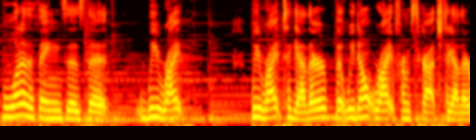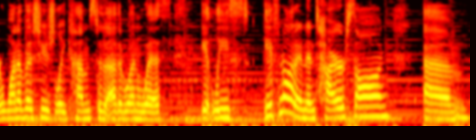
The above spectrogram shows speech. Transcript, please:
One of the things is that we write we write together, but we don't write from scratch together. One of us usually comes to the other one with at least, if not an entire song, um,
